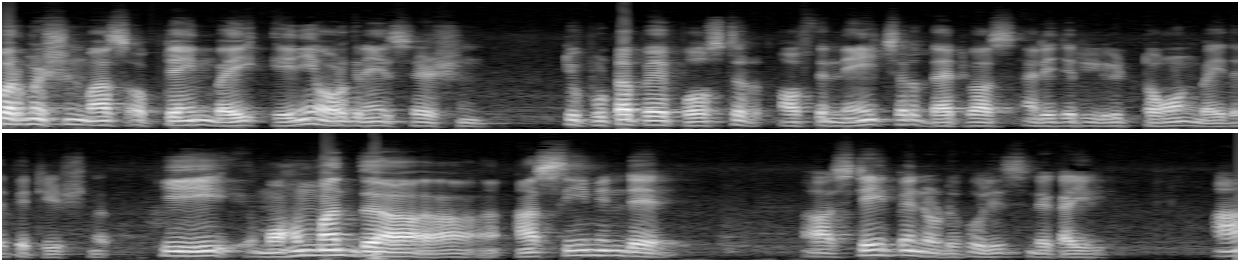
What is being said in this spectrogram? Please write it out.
permission was obtained by any organisation to put up a poster of the nature that was allegedly torn by the petitioner ഈ മുഹമ്മദ് അസീമിന്റെ സ്റ്റേറ്റ്മെന്റ് ഉണ്ട് പോലീസിന്റെ കയ്യിൽ. ആ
